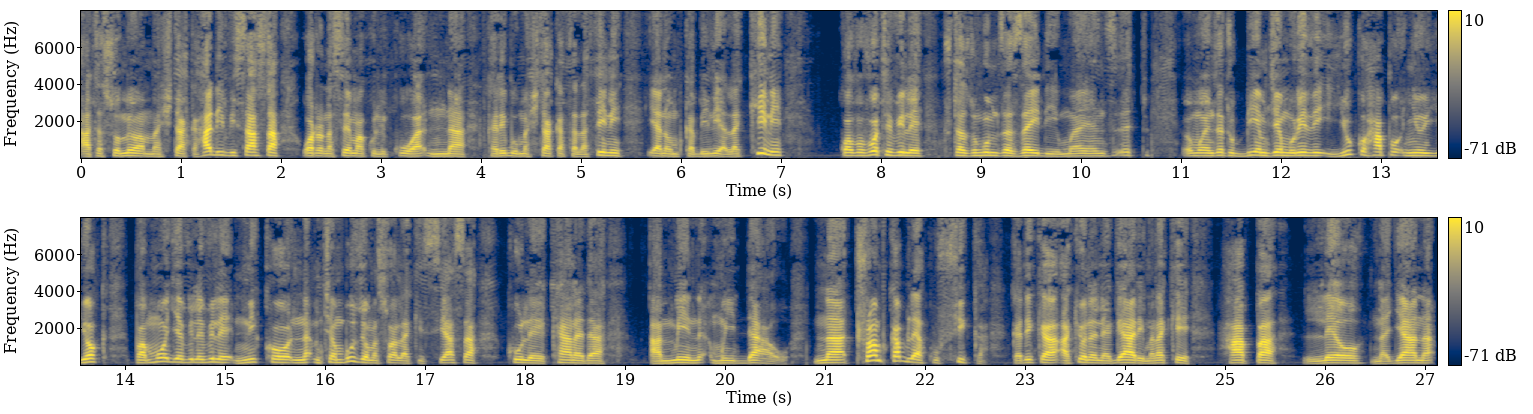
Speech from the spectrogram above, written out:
atasomewa mashtaka. Hadi hivi sasa watu wanasema kulikuwa na karibu mashtaka thelathini yanayomkabilia, lakini kwa vyovyote vile tutazungumza zaidi. Mwenzetu, BMJ Muridhi yuko hapo New York, pamoja vilevile vile niko na mchambuzi wa masuala ya kisiasa kule Canada Amin Mwidau. Na Trump kabla ya kufika katika akiwa ndani ya gari, manake hapa leo na jana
